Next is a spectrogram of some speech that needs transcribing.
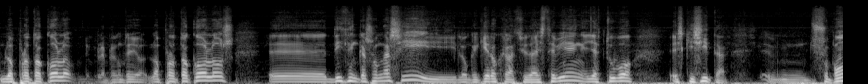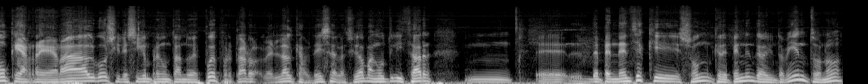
Los protocolos, le pregunté yo, los protocolos eh, dicen que son así y lo que quiero es que la ciudad esté bien. Ella estuvo exquisita. Mm, supongo que arreglará algo si le siguen preguntando después, pero claro, es la alcaldesa de la ciudad van a utilizar mm, eh, dependencias que son que dependen del ayuntamiento, ¿no?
